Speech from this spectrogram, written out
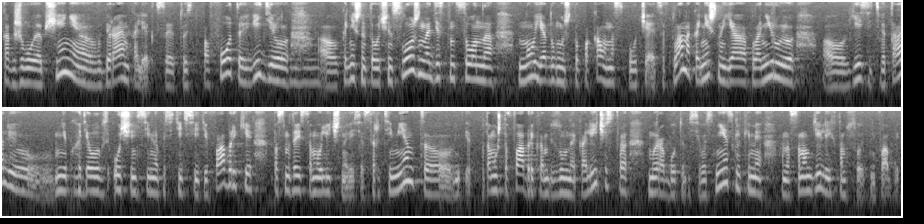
как живое общение выбираем коллекции. То есть по фото, видео. Угу. Конечно, это очень сложно дистанционно, но я думаю, что пока у нас получается. В планах, конечно, я планирую а, ездить в Италию. Мне бы хотелось очень сильно посетить все эти фабрики, посмотреть самой лично весь ассортимент, потому что фабрик там безумное количество. Мы работаем всего с несколькими, а на самом деле их там сотни фабрик.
